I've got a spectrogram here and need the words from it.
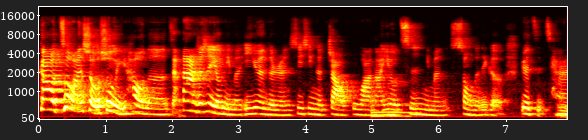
刚做完手术以后呢，这当然就是有你们医院的人细心的照顾啊，然后也有吃你们送的那个月子餐，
